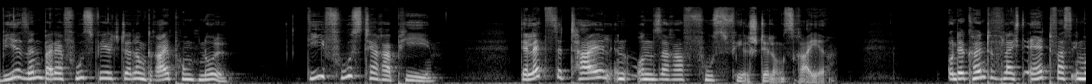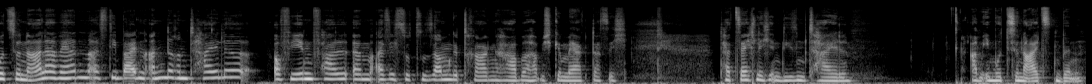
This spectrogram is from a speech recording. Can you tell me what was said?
Wir sind bei der Fußfehlstellung 3.0. Die Fußtherapie. Der letzte Teil in unserer Fußfehlstellungsreihe. Und er könnte vielleicht etwas emotionaler werden als die beiden anderen Teile. Auf jeden Fall, ähm, als ich so zusammengetragen habe, habe ich gemerkt, dass ich tatsächlich in diesem Teil am emotionalsten bin.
